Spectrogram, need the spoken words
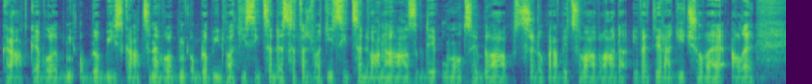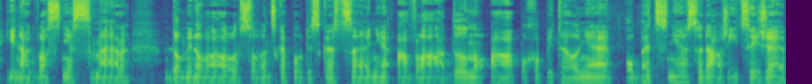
krátké volební období, zkrácené volební období 2010 až 2012, kdy u moci byla středopravicová vláda Ivety Radičové, ale jinak vlastně smer dominoval slovenské politické scéně a vládl, no a pochopitelně obecně se dá říci, že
